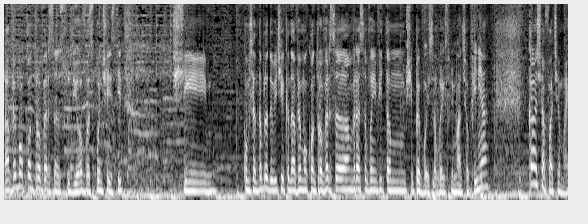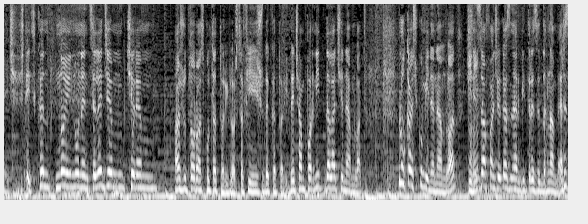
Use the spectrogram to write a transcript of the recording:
Avem o controversă în studio, vă spun cinstit. Și cum se întâmplă de obicei când avem o controversă, am vrea să vă invităm și pe voi să vă exprimați opinia. Că așa facem aici. Știți, când noi nu ne înțelegem, cerem ajutorul ascultătorilor, să fie ei judecătorii. Deci am pornit de la ce ne-am luat. Lucaș și cu mine ne-am luat și uh-huh. Zaf a încercat să ne arbitreze, dar n-a mers.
